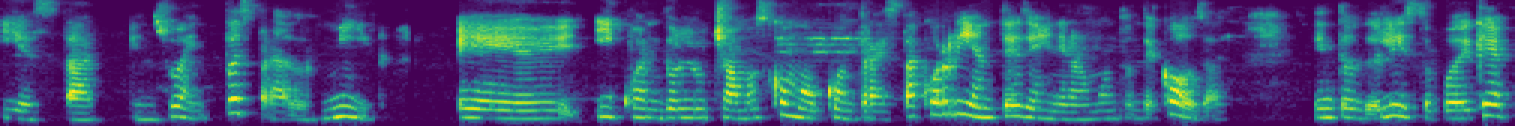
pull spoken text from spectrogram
y estar en sueño, pues para dormir. Eh, y cuando luchamos como contra esta corriente se generan un montón de cosas. Entonces, listo, puede que,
